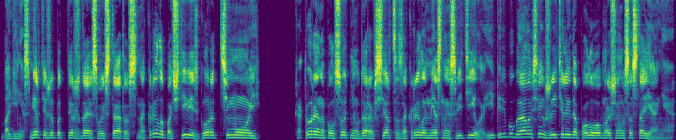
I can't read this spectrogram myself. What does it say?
Богиня смерти же, подтверждая свой статус, накрыла почти весь город тьмой, которая на полсотни ударов сердца закрыла местное светило и перепугала всех жителей до полуобморочного состояния.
